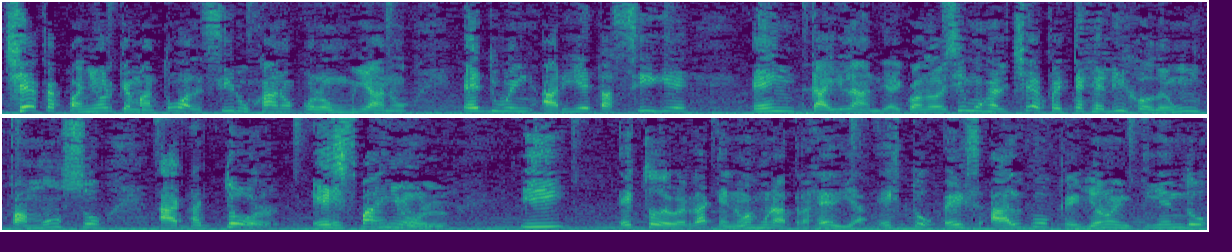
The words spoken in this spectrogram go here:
chef español que mató al cirujano colombiano Edwin Arieta sigue en Tailandia. Y cuando decimos el chef, este es el hijo de un famoso actor, Actor español. español. Y esto de verdad que no es una tragedia, esto es algo que yo no entiendo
